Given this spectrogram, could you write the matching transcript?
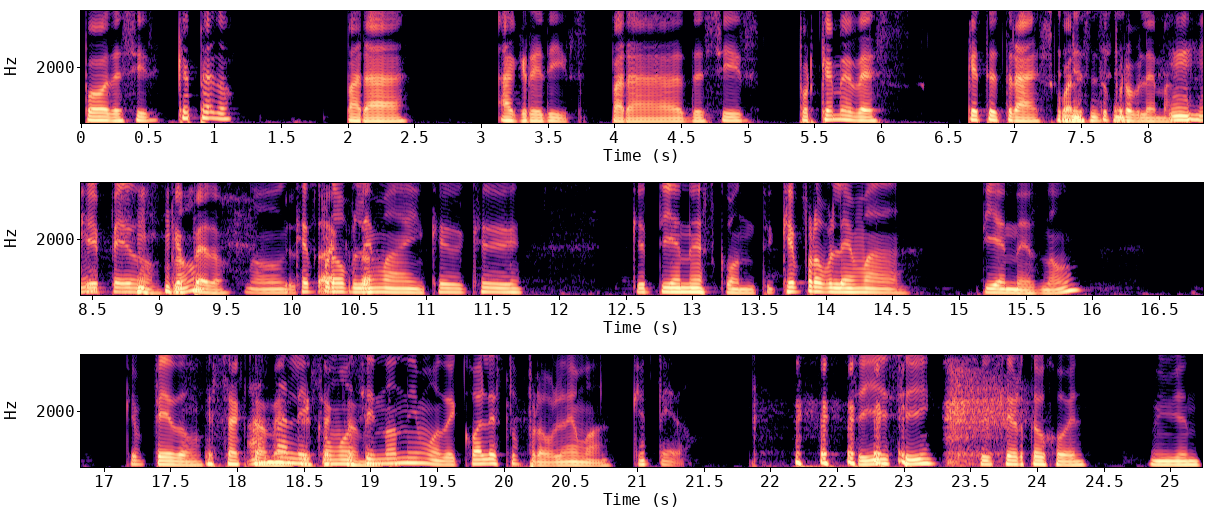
puedo decir, ¿qué pedo? Para agredir, para decir, ¿por qué me ves? ¿Qué te traes? ¿Cuál es tu Sí. problema? ¿Qué pedo? ¿Qué no? pedo? No, ¿qué problema hay? ¿Qué, qué, qué tienes con ti? ¿Qué problema tienes, no? ¿Qué pedo? Exactamente. Ándale, como exactamente. sinónimo de cuál es tu problema. ¿Qué pedo? Sí, sí, sí es cierto, Joel. Muy bien.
